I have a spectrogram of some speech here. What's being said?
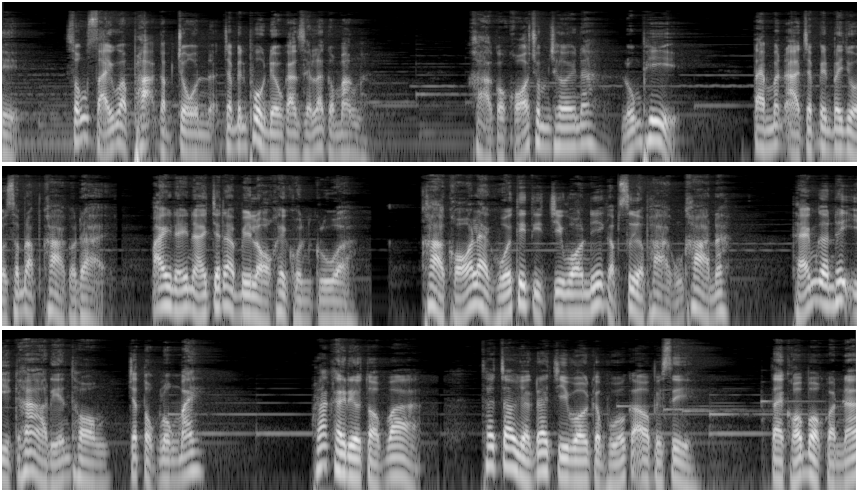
นี่ สงสัยว่าพระกับโจรจะเป็นพวกเดียวกันเสียแล้วกับมังข้าก็ขอชมเชยนะหลวงพี่ แต่มันอาจจะเป็นประโยชน์สำหรับข้าก็ได้ ไปไหนๆจะได้ไปหลอกให้คนกลัวข้าขอแลกหัวที่ติดจีวรนนี้กับเสื้อผ้าของข้านะ แถมเงินให้อีกห้าเหรียญทองจะตกลงไหม พระไคเรียวตอบว่า ถ้าเจ้าอยากได้จีวรกับหัวก็เอาไปสิ แต่ขอบอกก่อนนะ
